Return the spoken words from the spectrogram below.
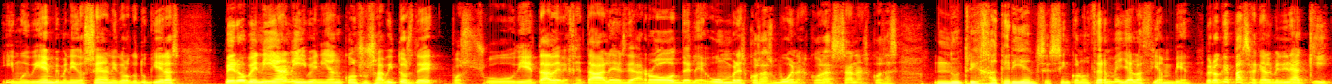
y muy bien, bienvenidos sean y todo lo que tú quieras, pero venían y venían con sus hábitos de pues su dieta de vegetales, de arroz, de legumbres, cosas buenas, cosas sanas, cosas nutrijaquerienses, sin conocerme ya lo hacían bien. Pero ¿qué pasa? Que al venir aquí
